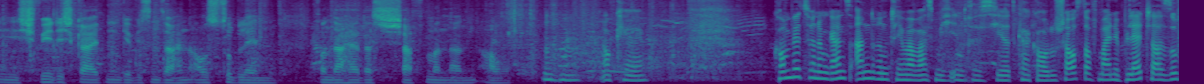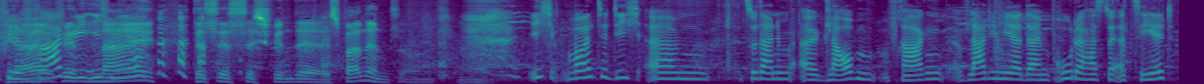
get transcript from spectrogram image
die Schwierigkeiten in gewissen Sachen auszublenden. Von daher, das schafft man dann auch. Mhm, okay. Kommen wir zu einem ganz anderen Thema, was mich interessiert. Kakao, du schaust auf meine Blätter, so viele ja, Fragen, find, wie ich nein, mir. das ist, ich finde, spannend. Und, ja. Ich wollte dich ähm, zu deinem äh, Glauben fragen. Wladimir, dein Bruder, hast du erzählt,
